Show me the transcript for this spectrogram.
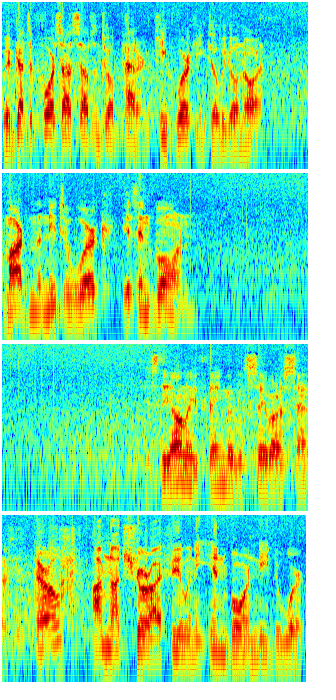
we've got to force ourselves into a pattern. Keep working till we go north. Martin, the need to work is inborn. It's the only thing that'll save our sanity. Harold, I'm not sure I feel any inborn need to work.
